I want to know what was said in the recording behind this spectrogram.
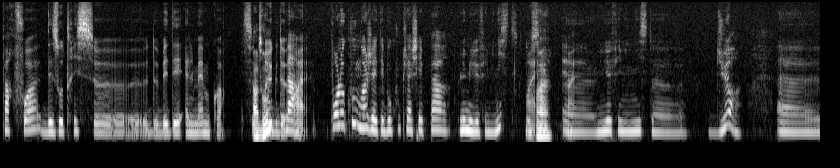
parfois des autrices euh, de BD elles-mêmes, quoi. Ce Ah bon? truc de. Bah, ouais. Pour le coup, moi, j'ai été beaucoup clashée par le milieu féministe. Ouais. aussi. Ouais. Euh, Le milieu féministe euh, dur. Euh,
